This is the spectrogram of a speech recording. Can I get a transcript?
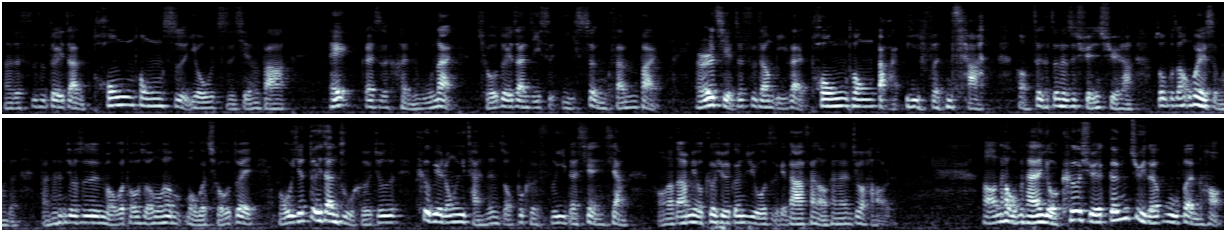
那这四次对战通通是优质先发。哎，但是很无奈，球队战绩是一胜三败，而且这四场比赛通通打一分差，哦，这个真的是玄学啦，说不知道为什么的，反正就是某个投手或者某个球队某一些对战组合，就是特别容易产生这种不可思议的现象。哦，那当然没有科学根据，我只给大家参考看看就好了。好，那我们谈有科学根据的部分哈，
